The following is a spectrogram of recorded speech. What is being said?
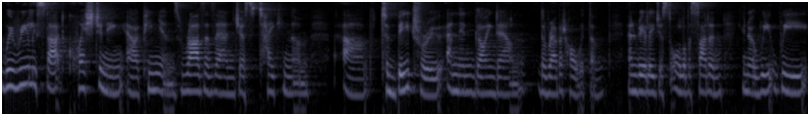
we really start questioning our opinions rather than just taking them uh, to be true and then going down the rabbit hole with them and really just all of a sudden, you know, we, we,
